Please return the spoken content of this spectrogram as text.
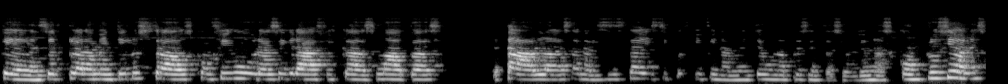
que deben ser claramente ilustrados con figuras y gráficas, mapas, tablas, análisis estadísticos y finalmente una presentación de unas conclusiones,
